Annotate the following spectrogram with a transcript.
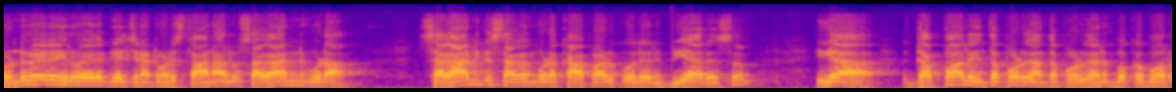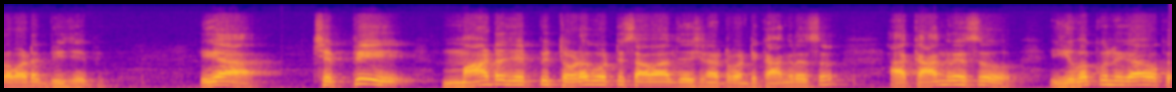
రెండు వేల ఇరవైలో గెలిచినటువంటి స్థానాలు సగాన్ని కూడా సగానికి సగం కూడా కాపాడుకోలేని బీఆర్ఎస్. ఇక గప్పాలు ఇంత పొడుగు అంత పొడుగు కానీ బొక్కబోర్ర పడే బీజేపీ. ఇక చెప్పి మాట చెప్పి తొడగొట్టి సవాల్ చేసినటువంటి కాంగ్రెస్ ఆ కాంగ్రెస్ యువకునిగా ఒక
